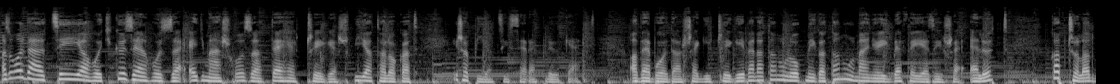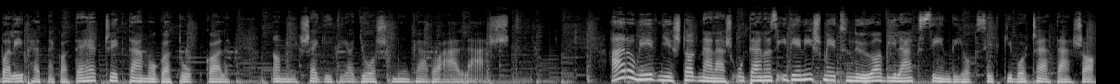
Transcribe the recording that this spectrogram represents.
Az oldal célja, hogy közel hozza egymáshoz a tehetséges fiatalokat és a piaci szereplőket. A weboldal segítségével a tanulók még a tanulmányaik befejezése előtt kapcsolatba léphetnek a tehetségtámogatókkal, ami segíti a gyors munkába állást. Három évnyi stagnálás után az idén ismét nő a világ széndiokszid kibocsátása.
